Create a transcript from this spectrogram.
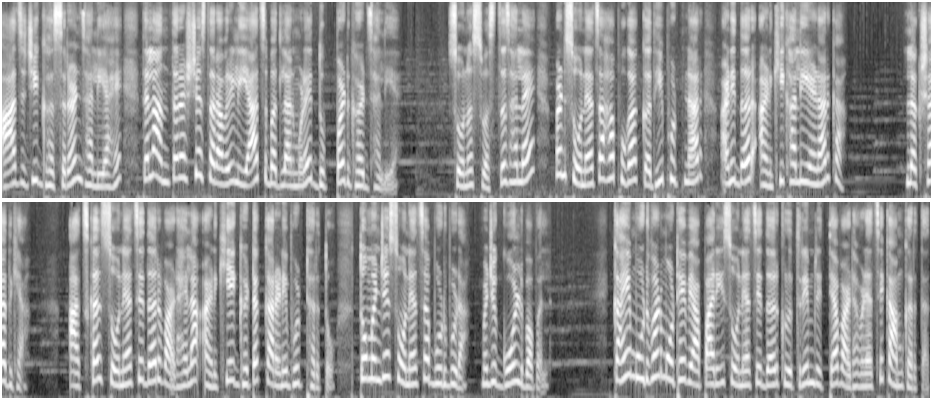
आज जी घसरण झाली आहे त्याला आंतरराष्ट्रीय स्तरावरील याच बदलांमुळे दुप्पट घट झाली आहे. सोनं स्वस्त झालंय पण सोन्याचा हा फुगा कधी फुटणार आणि दर आणखी खाली येणार का? लक्षात घ्या. आजकाल सोन्याचे दर वाढायला आणखी एक घटक कारणीभूत ठरतो. तो म्हणजे सोन्याचा बुडबुडा म्हणजे गोल्ड बबल. काही मुठभर मोठे व्यापारी सोन्याचे दर कृत्रिमरित्या वाढवण्याचे काम करतात.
